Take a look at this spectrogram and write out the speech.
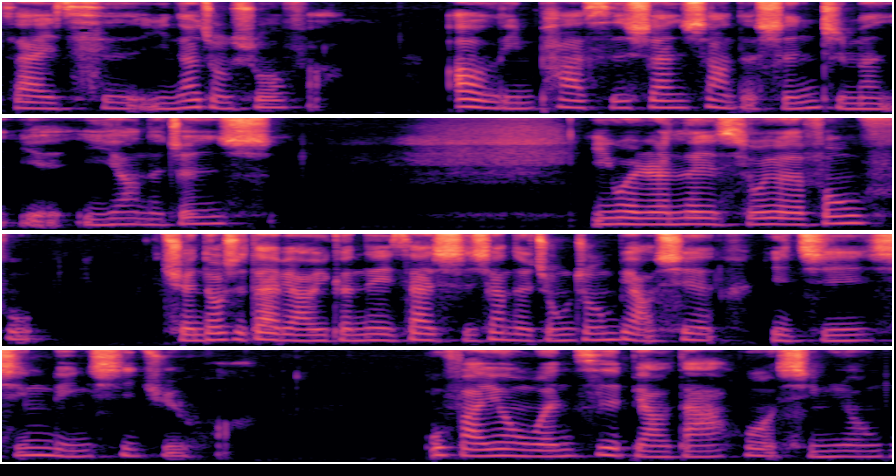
再一次以那种说法，奥林帕斯山上的神祇们也一样的真实，因为人类所有的丰富，全都是代表一个内在实相的种种表现以及心灵戏剧化，无法用文字表达或形容，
